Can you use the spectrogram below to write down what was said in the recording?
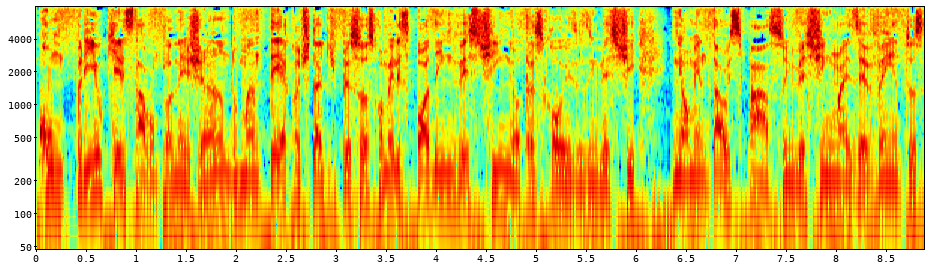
cumprir o que eles estavam planejando, manter a quantidade de pessoas, como eles podem investir em outras coisas, investir em aumentar o espaço, investir em mais eventos,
